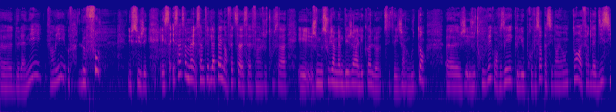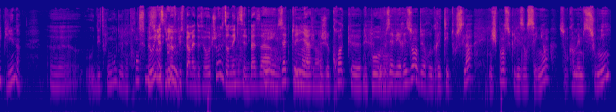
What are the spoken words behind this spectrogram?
euh, de l'année, enfin, oui, le fond du sujet. Et ça, ça, me, fait de la peine, en fait. Ça, je trouve ça. Et je me souviens même déjà à l'école, c'était déjà un bout de temps, euh, je trouvais qu'on faisait que les professeurs passaient énormément de temps à faire de la discipline. au détriment de la transmission. Mais oui, parce qu'ils peuvent plus se permettre de faire autre chose, étant donné que c'est le bazar. Exactement. Je, je, crois que vous avez raison de regretter tout cela, mais je pense que les enseignants sont quand même soumis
